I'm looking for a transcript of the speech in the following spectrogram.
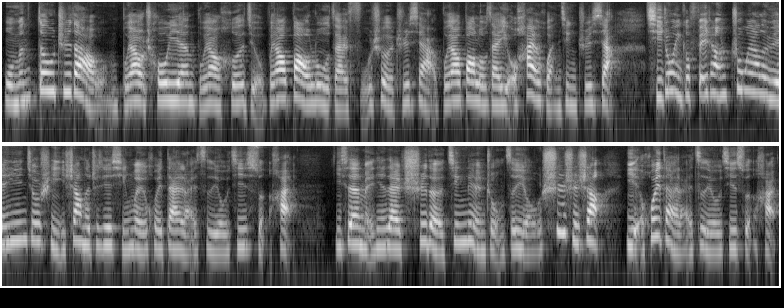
我们都知道，我们不要抽烟，不要喝酒，不要暴露在辐射之下，不要暴露在有害环境之下。其中一个非常重要的原因就是以上的这些行为会带来自由基损害。你现在每天在吃的精炼种子油，事实上也会带来自由基损害。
